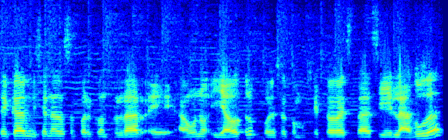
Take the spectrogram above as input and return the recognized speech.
de cada misión vas a poder controlar eh, a uno y a otro, por eso como que todo está así la duda.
